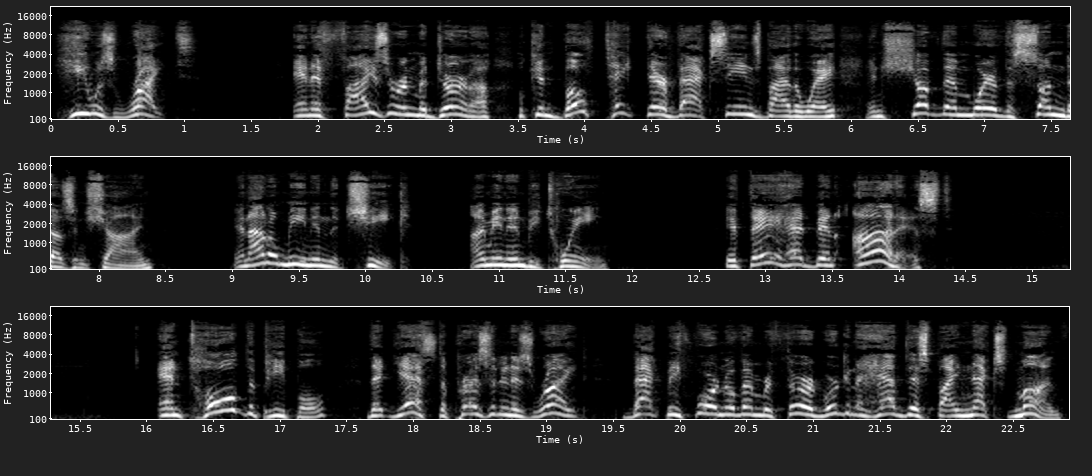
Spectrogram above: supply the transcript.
He was right. And if Pfizer and Moderna, who can both take their vaccines, by the way, and shove them where the sun doesn't shine, and I don't mean in the cheek, I mean in between, if they had been honest and told the people that, yes, the president is right, back before November 3rd, we're going to have this by next month,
